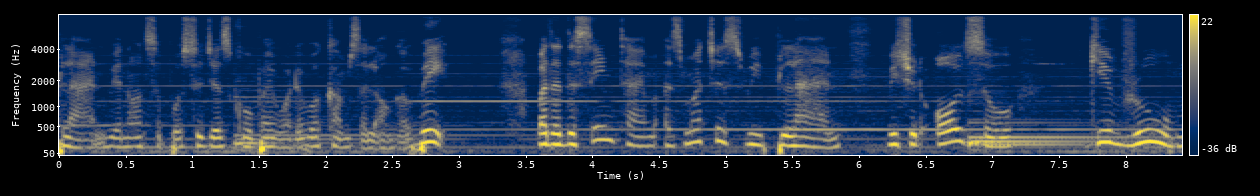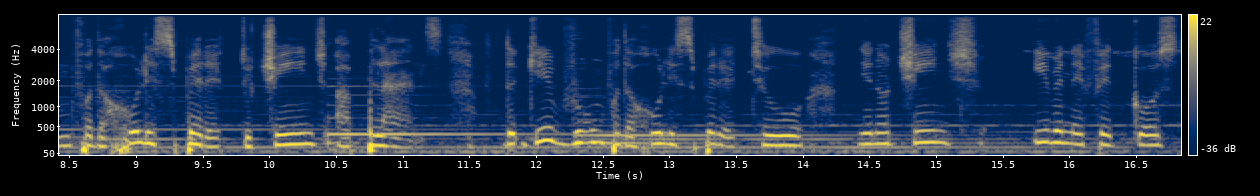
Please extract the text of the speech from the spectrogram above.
plan. We're not supposed to just go by whatever comes along our way. But at the same time, as much as we plan, we should also give room for the Holy Spirit to change our plans. Give room for the Holy Spirit to, you know, change even if it goes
